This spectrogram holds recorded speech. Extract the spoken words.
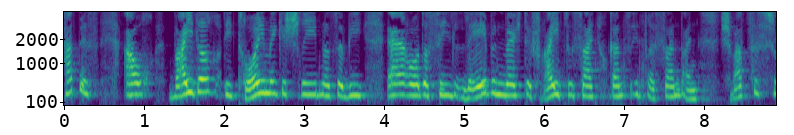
hat es auch weiter die Träume geschrieben, also wie er oder sie leben möchte, frei zu sein. Ganz interessant, ein schwarzes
